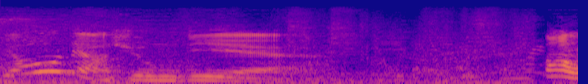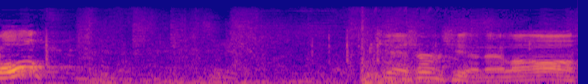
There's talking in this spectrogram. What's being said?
漂亮，兄弟！大龙，剑圣起来了啊！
